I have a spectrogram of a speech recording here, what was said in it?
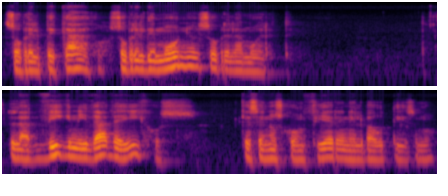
sobre el pecado, sobre el demonio y sobre la muerte. La dignidad de hijos que se nos confiere en el bautismo.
